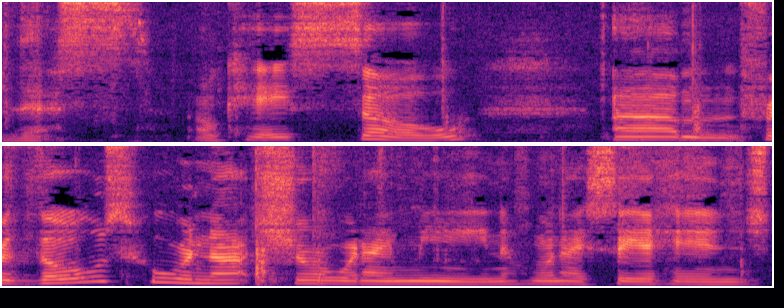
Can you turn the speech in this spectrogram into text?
this. Okay, so um, for those who are not sure what I mean when I say a hinge,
